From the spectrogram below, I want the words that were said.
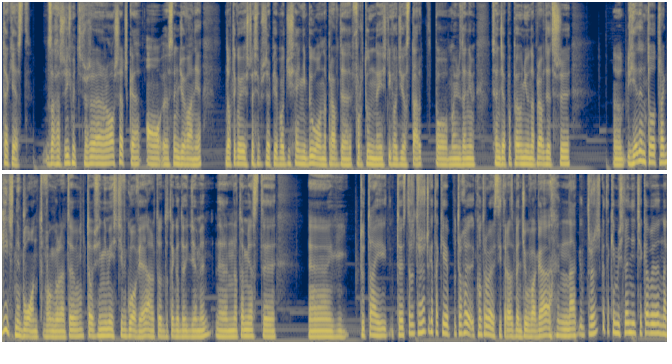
Tak jest. Zahaczyliśmy troszeczkę o e, sędziowanie. Do tego jeszcze się przyczepię, bo dzisiaj nie było naprawdę fortunne, jeśli chodzi o start, bo moim zdaniem sędzia popełnił naprawdę trzy. no, Jeden to tragiczny błąd w ogóle, to, to się nie mieści w głowie, ale to do tego dojdziemy. E, Natomiast e, tutaj to jest tro, troszeczkę takie, trochę kontrowersji teraz będzie, uwaga, na, troszeczkę takie myślenie ciekawe na,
